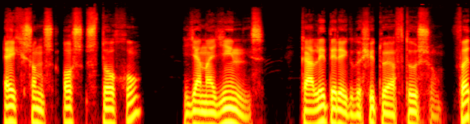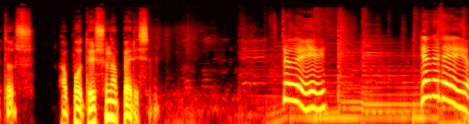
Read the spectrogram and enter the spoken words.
έχεις ως στόχο για να γίνεις καλύτερη εκδοχή του εαυτού σου φέτος από ό,τι ήσουν πέρυσι. 저는 연애세요.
